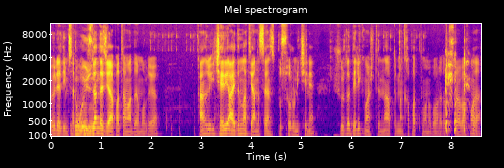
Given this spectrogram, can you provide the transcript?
Öyle diyeyim sana. O yüzden de cevap atamadığım oluyor. Kanka içeriği aydınlat yalnız sen bu sorun içini. Şurada delik mi açtın? Ne yaptım ben kapattım onu bu arada kusura bakma da.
